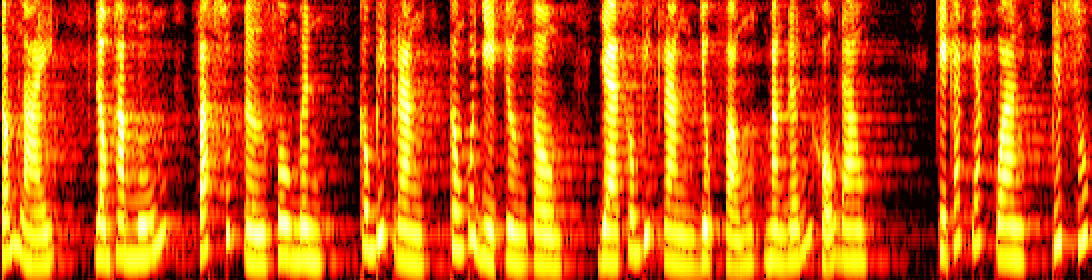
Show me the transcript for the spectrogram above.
Tóm lại, lòng ham muốn phát xuất từ vô minh, không biết rằng không có gì trường tồn và không biết rằng dục vọng mang đến khổ đau. Khi các giác quan tiếp xúc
